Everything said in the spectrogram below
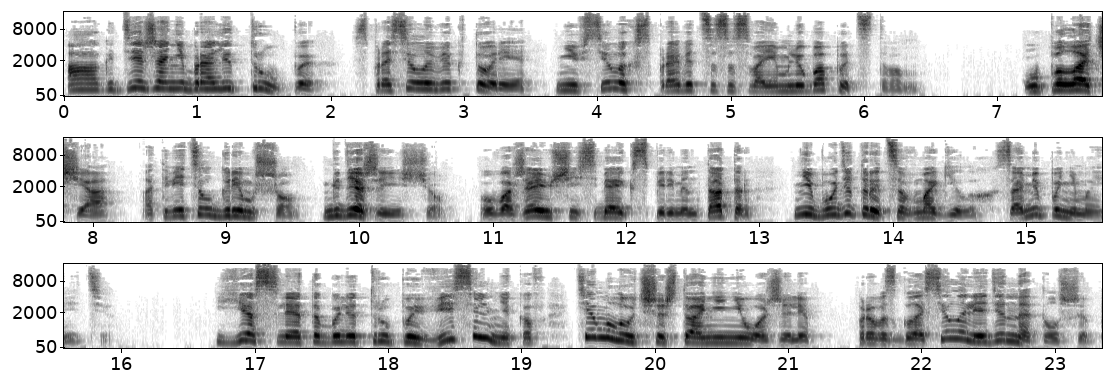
«А где же они брали трупы?» — спросила Виктория, не в силах справиться со своим любопытством. «У палача», — ответил Гримшо. «Где же еще? Уважающий себя экспериментатор не будет рыться в могилах, сами понимаете». «Если это были трупы висельников, тем лучше, что они не ожили», — провозгласила леди Нетлшип.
